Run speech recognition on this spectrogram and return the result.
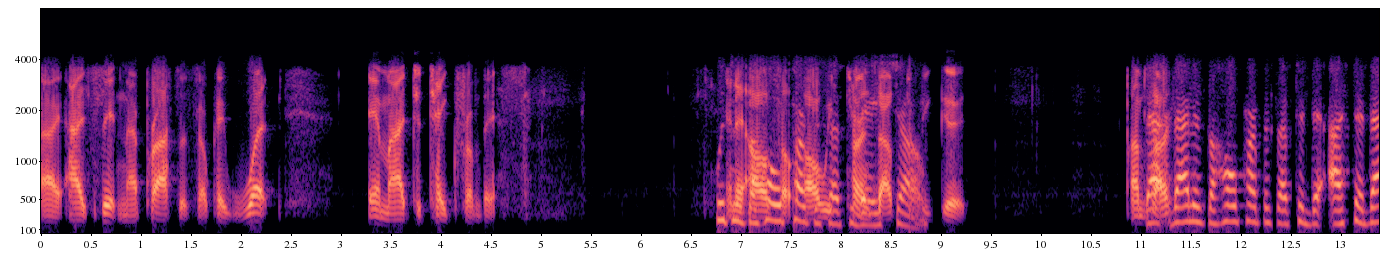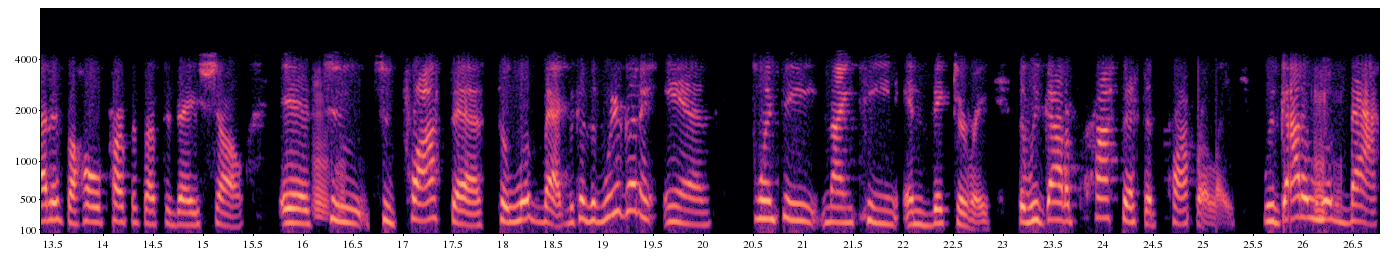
I, I sit and I process. Okay, what am I to take from this? Which and is the whole purpose of today's show. to. I'm That sorry. that is the whole purpose of today. I said that is the whole purpose of today's show is Mhm. to to process, to look back because if we're going to end 2019 in victory, then we've got to process it properly. We've got to look back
